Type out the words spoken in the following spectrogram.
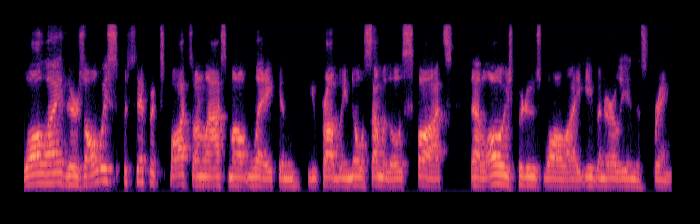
Walleye, there's always specific spots on Last Mountain Lake, and you probably know some of those spots that'll always produce walleye even early in the spring.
